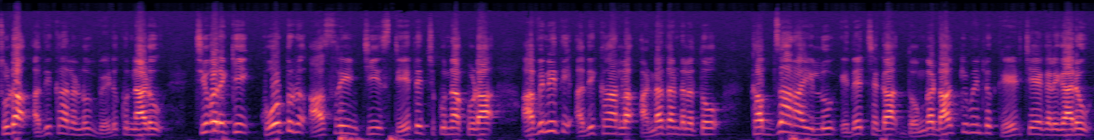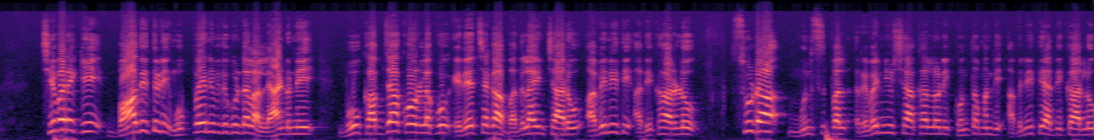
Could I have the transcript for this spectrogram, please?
సుడా అధికారులను వేడుకున్నాడు. చివరికి కోర్టును ఆశ్రయించి స్టే తెచ్చుకున్నా కూడా అవినీతి అధికారుల అండదండలతో కబ్జారాయిళ్ళు యథేచ్ఛగా దొంగ డాక్యుమెంట్లు క్రియేట్ చేయగలిగారు. చివరికి బాధితుడి ముప్పై ఎనిమిది గుంటల ల్యాండుని భూ కబ్జాకోరులకు యథేచ్ఛగా బదలాయించారు అవినీతి అధికారులు. సుడా మున్సిపల్ రెవెన్యూ శాఖల్లోని కొంతమంది అవినీతి అధికారులు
